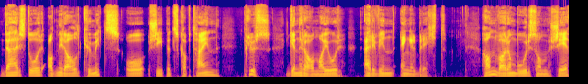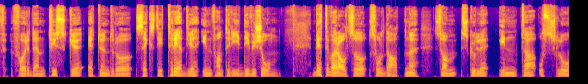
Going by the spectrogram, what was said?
Der står admiral Kumitz og skipets kaptein pluss generalmajor Erwin Engelbrecht. Han var om bord som sjef for den tyske 163. infanteridivisjonen. Dette var altså soldatene som skulle innta Oslo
